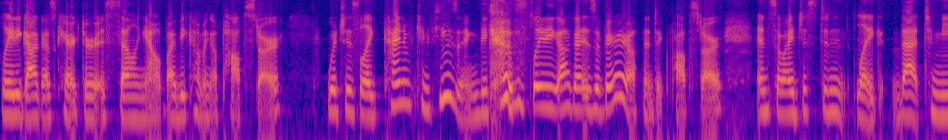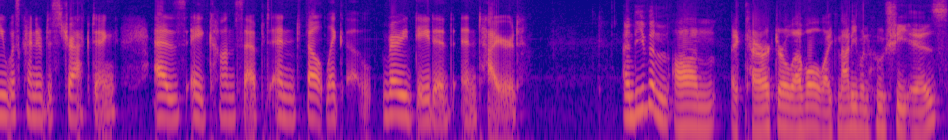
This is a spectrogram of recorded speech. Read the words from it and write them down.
Lady Gaga's character is selling out by becoming a pop star, which is like kind of confusing because Lady Gaga is a very authentic pop star. And so I just didn't like that to me was kind of distracting as a concept and felt like uh, very dated and tired. And even on a character level, like not even who she is,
